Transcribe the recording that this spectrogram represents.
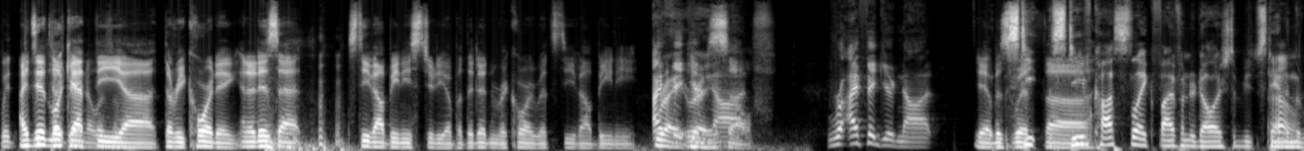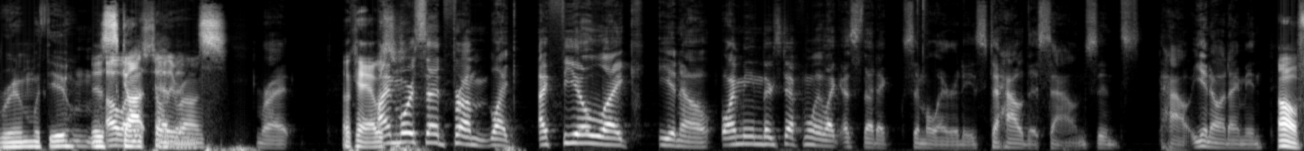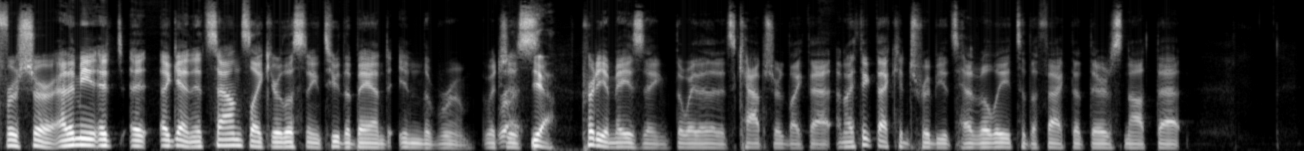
with, I did look at the uh, the recording, and it is at Steve Albini's studio, but they didn't record with Steve Albini I Right, figured right. not. himself. R- I figured not. Yeah, it was Steve, with uh, Steve costs like five hundred dollars to be, stand in Oh. the room with you. Mhm. is Oh, I was Scott totally wrong. Right. okay. I was I'm more said from like I feel like you know. I mean, there's definitely like aesthetic similarities to how this sounds. It's how you know what I mean. Oh, for sure. And I mean, it, it again. It sounds like you're listening to the band in the room, which Right. is Yeah, pretty amazing the way that it's captured like that. And I think that contributes heavily to the fact that there's not that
